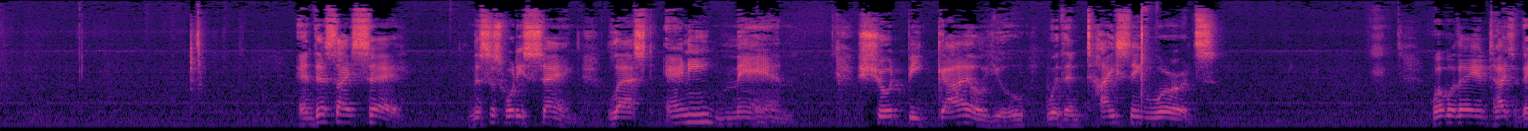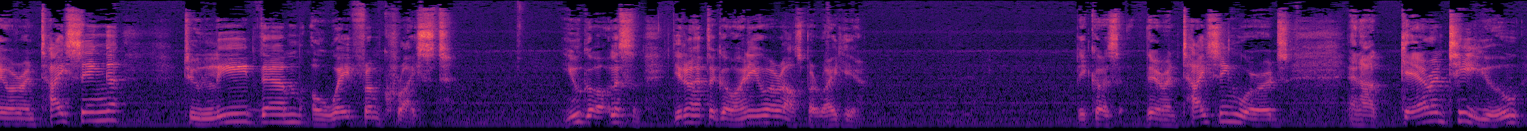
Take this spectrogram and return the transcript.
And this I say, and this is what he's saying, lest any man should beguile you with enticing words. What were they enticing? They were enticing to lead them away from Christ. You go, listen, you don't have to go anywhere else but right here. Because they're enticing words, and I'll guarantee you,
